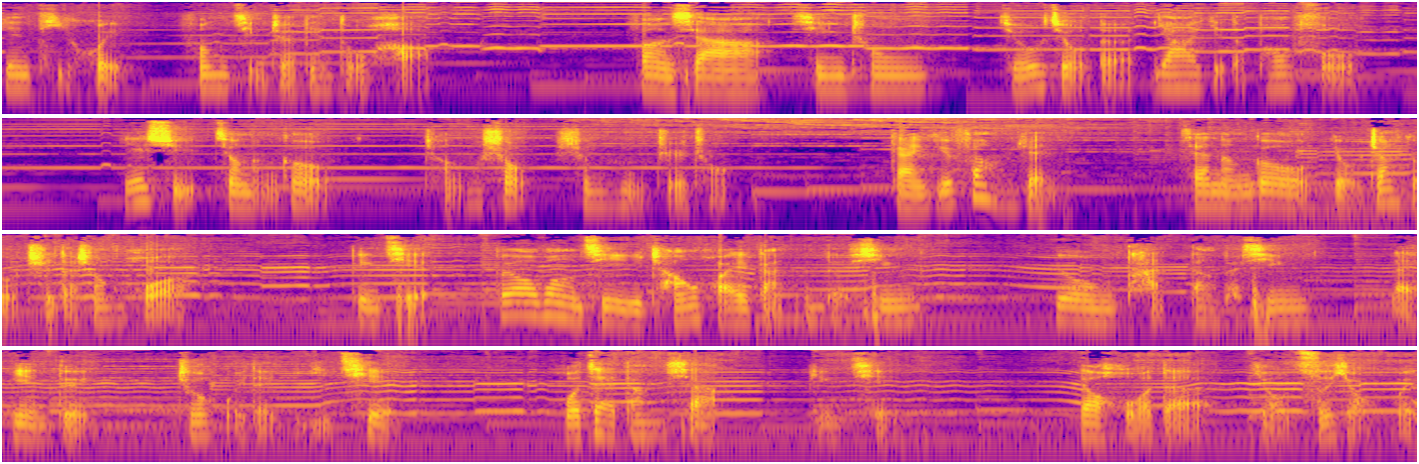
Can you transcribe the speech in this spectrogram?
边体会风景这边独好。放下心中久久的压抑的包袱，也许就能够承受生命之重。敢于放任，才能够有张有弛的生活。并且不要忘记常怀感恩的心，用坦荡的心来面对周围的一切，活在当下，并且要活得有滋有味。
